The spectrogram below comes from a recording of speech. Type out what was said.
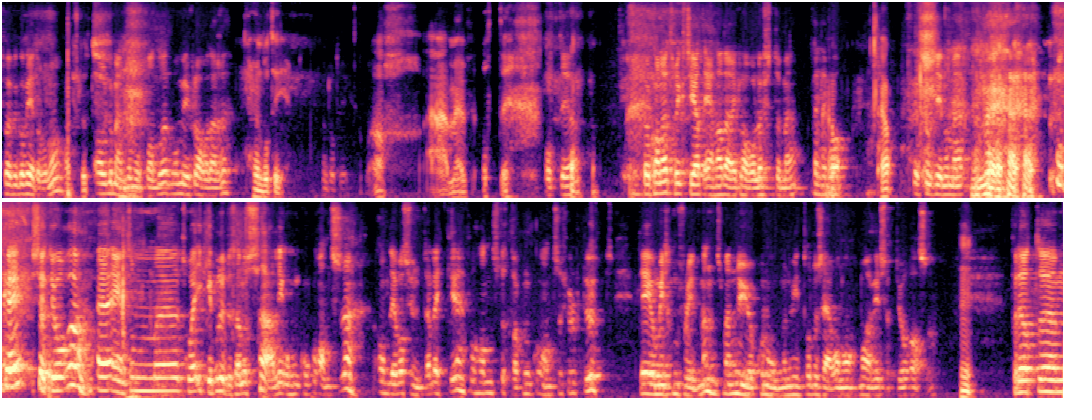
Før vi går videre nå, Absolutt. argumenter mot hverandre. Hvor mye klarer dere? 110. 110. Åh, jeg er med 80. 80, ja. Da kan jeg trygt si at en av dere klarer å løfte med. Veldig bra. Ja. Uten å si noe mer. OK, 70-åra er en som eh, tror jeg ikke brydde seg noe særlig om konkurranse. Om det var sunt eller ikke, for han støtta konkurranse fullt ut. Det er jo Milton Friedman, som er den nye økonomen vi introduserer nå. Nå er vi i 70-åra, altså. Mm. Fordi at um,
